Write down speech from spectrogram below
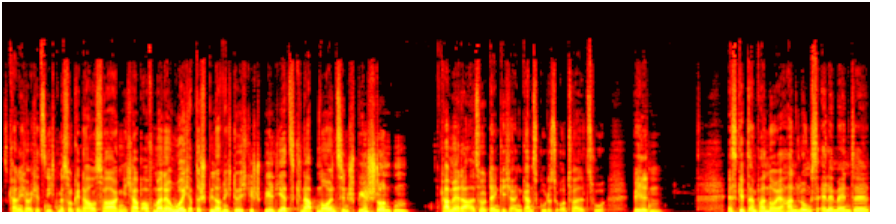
Das kann ich euch jetzt nicht mehr so genau sagen. Ich habe auf meiner Uhr, ich habe das Spiel noch nicht durchgespielt, jetzt knapp 19 Spielstunden kann mir da also, denke ich, ein ganz gutes Urteil zu bilden. Es gibt ein paar neue Handlungselemente,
